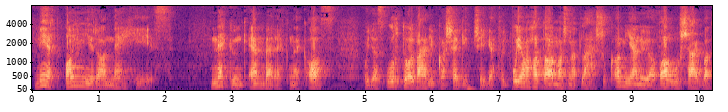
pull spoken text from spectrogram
Miért annyira nehéz nekünk embereknek az, hogy az Úrtól várjuk a segítséget, hogy olyan hatalmasnak lássuk, amilyen ő a valóságban,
